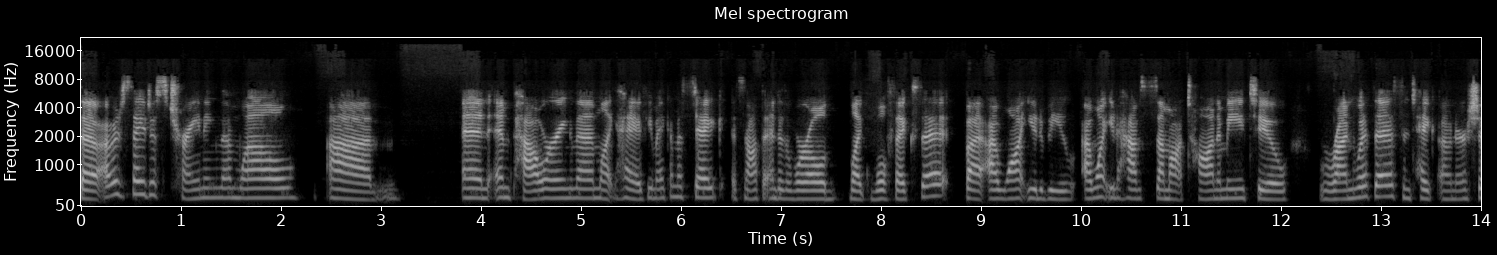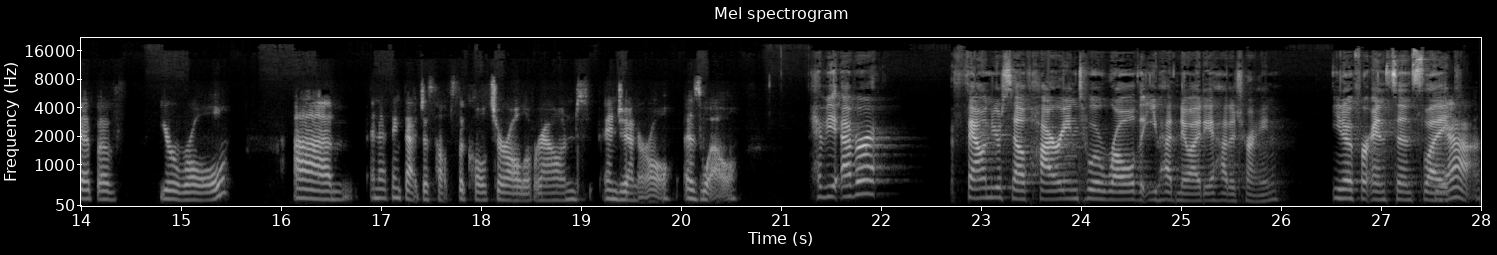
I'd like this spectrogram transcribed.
So i would say just training them well um, and empowering them like hey if you make a mistake it's not the end of the world like we'll fix it. But i want you to be i want you to have some autonomy to run with this and take ownership of your role. Um, and i think that just helps the culture all around in general as well. Have you ever found yourself hiring to a role that you had no idea how to train you know for instance like yeah.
